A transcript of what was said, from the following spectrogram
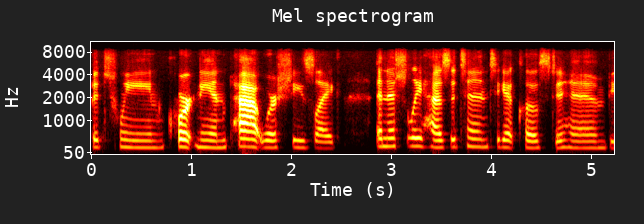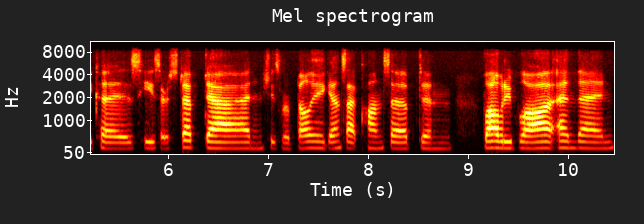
between Courtney and Pat, where she's like initially hesitant to get close to him because he's her stepdad and she's rebelling against that concept and blah blah blah, and then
